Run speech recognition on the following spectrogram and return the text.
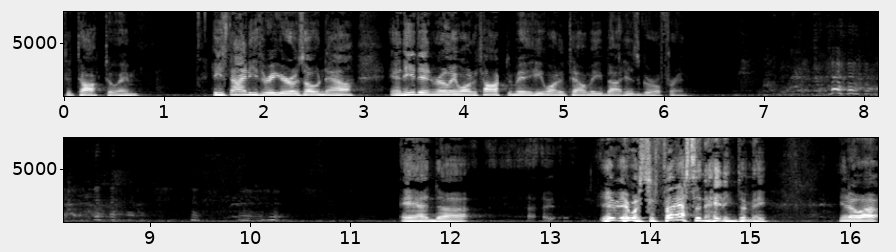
to talk to him. He's 93 years old now, and he didn't really want to talk to me. He wanted to tell me about his girlfriend. and uh, it, it, was fascinating to me. You know, uh,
